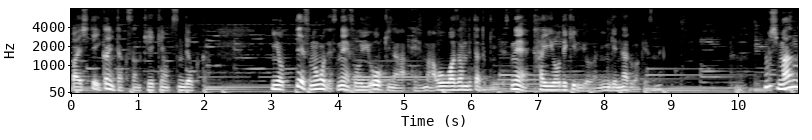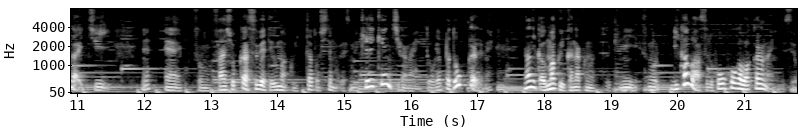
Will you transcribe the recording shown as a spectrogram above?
敗していかにたくさん経験を積んでおくかによってその後ですねそういう大きな、えー、まあ、大技に出た時にですね対応できるような人間になるわけですよね。もし万が一ねえー、その最初から全てうまくいったとしてもですね経験値がないとやっぱどっかでね何かうまくいかなくなった時にそのリカバーする方法がわからないんですよ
